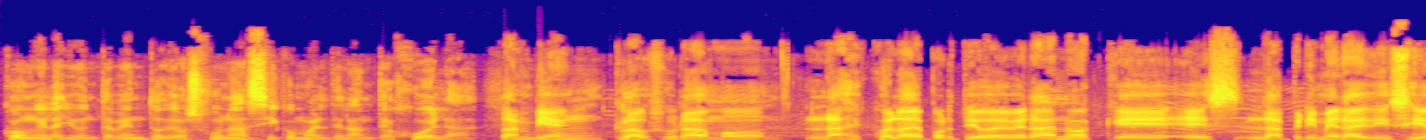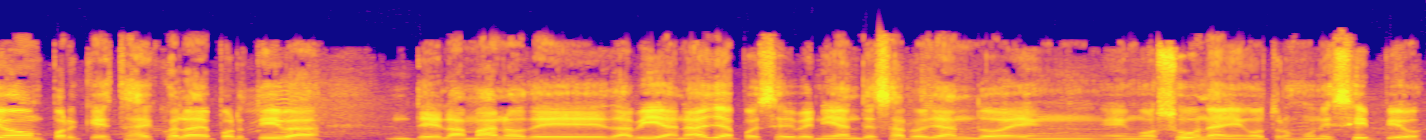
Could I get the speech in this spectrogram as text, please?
con el Ayuntamiento de Osuna así como el de la Antejuela. También clausuramos las escuelas deportivas de verano, que es la primera edición, porque estas escuelas deportivas de la mano de David Anaya, pues se venían desarrollando en, Osuna y en otros municipios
